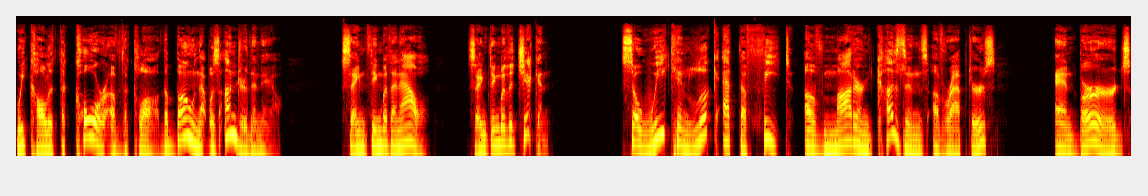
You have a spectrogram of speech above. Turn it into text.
We call it the core of the claw, the bone that was under the nail. Same thing with an owl. Same thing with a chicken. So we can look at the feet of modern cousins of raptors, and birds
